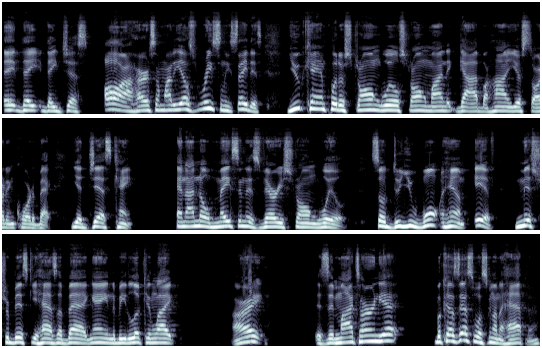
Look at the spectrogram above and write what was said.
They, they, just are. I heard somebody else recently say this. You can't put a strong will, strong minded guy behind your starting quarterback. You just can't. And I know Mason is very strong willed. So do you want him if Mitch Trubisky has a bad game to be looking like, all right, is it my turn yet? Because that's what's going to happen.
